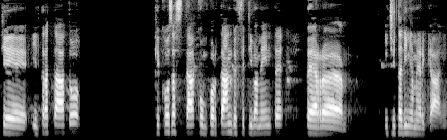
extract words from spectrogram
che il trattato che cosa sta comportando effettivamente per eh, i cittadini americani.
